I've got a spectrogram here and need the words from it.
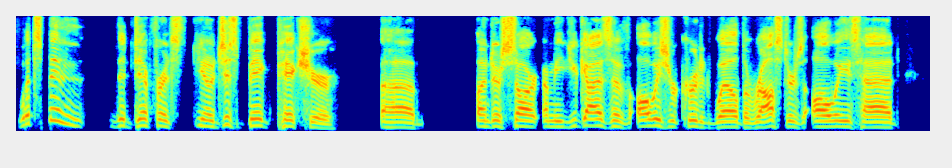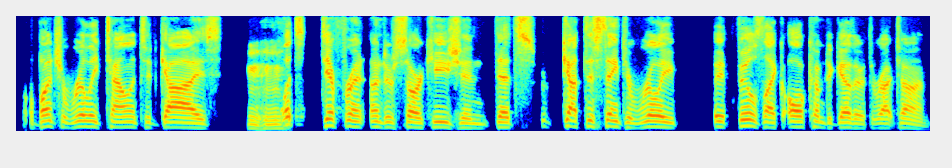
What's been the difference, you know, just big picture uh, under Sark? I mean, you guys have always recruited well. The roster's always had a bunch of really talented guys. Mm-hmm. What's different under Sarkisian that's got this thing to really, it feels like all come together at the right time?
